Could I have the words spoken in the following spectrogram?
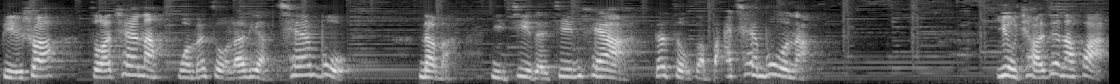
比如说昨天呢我们走了两千步，那么你记得今天啊得走个八千步呢。有条件的话，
